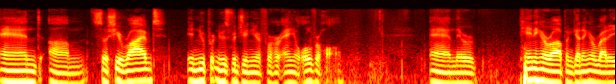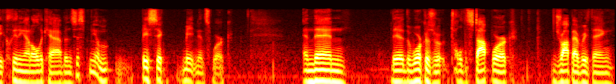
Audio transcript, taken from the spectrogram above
and um, so she arrived in Newport News, Virginia, for her annual overhaul, and they were painting her up and getting her ready, cleaning out all the cabins, just you know, basic maintenance work. And then the the workers were told to stop work, drop everything.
